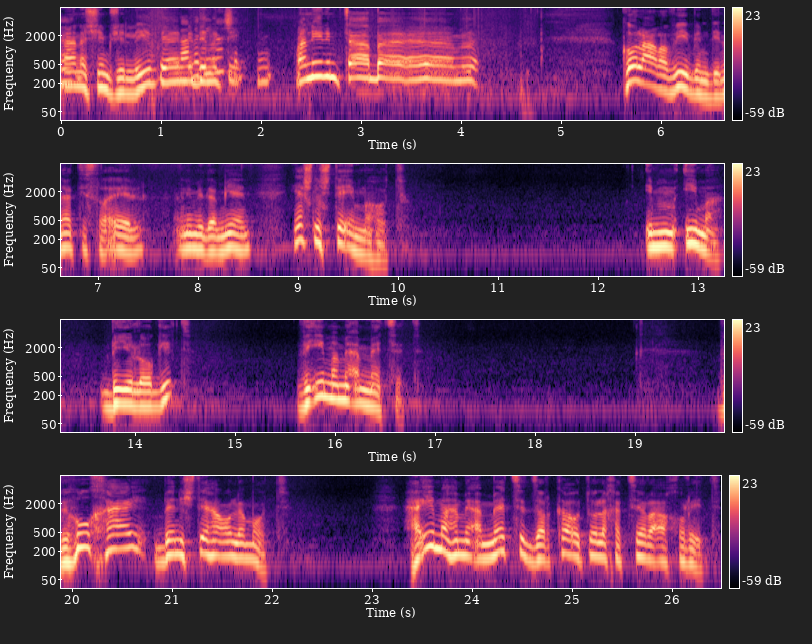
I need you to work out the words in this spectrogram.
האנשים שלי ומדינתי. אני נמצא ב... כל ערבי במדינת ישראל, אני מדמיין, יש לו שתי אימהות. עם אימא ביולוגית ואימא מאמצת. והוא חי בין שתי העולמות. האימא המאמצת זרקה אותו לחצר האחורית.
